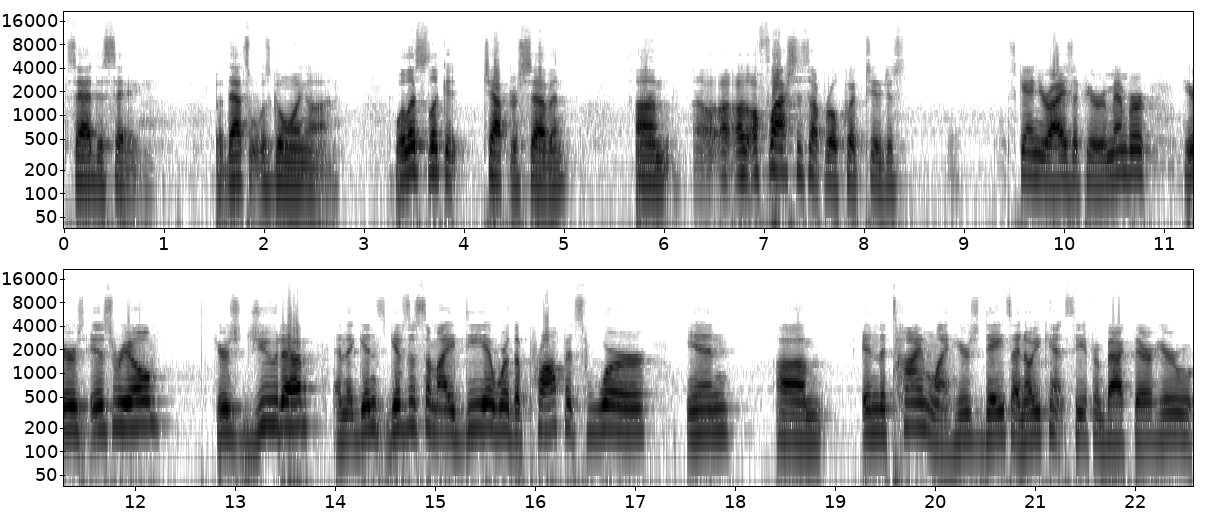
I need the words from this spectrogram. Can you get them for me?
Sad to say, but that's what was going on. Well, let's look at chapter 7. Um, I'll, I'll flash this up real quick, too. Just scan your eyes up here. Remember, here's Israel, here's Judah, and that gives, gives us some idea where the prophets were in, um, in the timeline. Here's dates. I know you can't see it from back there. Here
